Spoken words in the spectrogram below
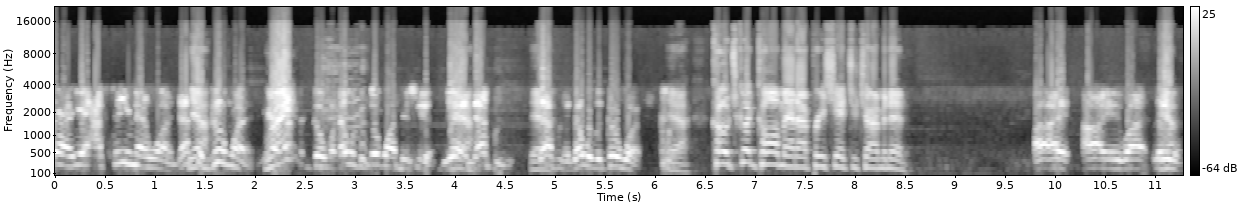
yeah, yeah. I've seen that one. That's Yeah. a good one. Yeah, Right? That's a good one. That was a good one this year. Yeah, Yeah. definitely, Yeah. definitely. That was a good one. Yeah, Coach, good call, man. I appreciate you chiming in. All right, all right, what? Later.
